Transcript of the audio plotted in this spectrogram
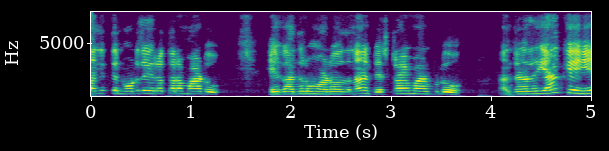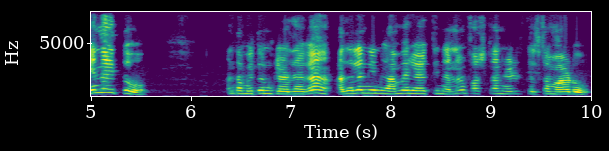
ಅನಿತಾ ನೋಡದೆ ಇರೋ ಥರ ಮಾಡು. ಹೇಗಾದರೂ ಮಾಡೋ, ಅದನ್ನ ಡಿಸ್ಟ್ರಾಯ್ ಮಾಡಿಬಿಡು. ಅಂತ ಹೇಳಿದಾಗ, ಯಾಕೆ? ಏನಾಯ್ತು? ಅಂತ ಮಿಥುನ್ ಕೇಳಿದಾಗ, ಅದೆಲ್ಲ ನಿನ್ಗೆ ಆಮೇಲೆ ಹೇಳ್ತೀನಿ. ನಾನು ಫಸ್ಟ್ ನಾನು ಹೇಳಿದ ಕೆಲಸ ಮಾಡು.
